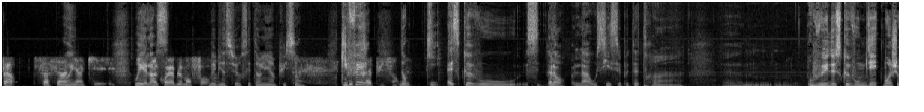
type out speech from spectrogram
Ça, ça c'est un lien qui est, oui, incroyablement fort. Mais bien sûr, c'est un lien puissant. Qui fait très puissant. Donc, qui est-ce que vous alors là aussi, c'est peut-être au vu de ce que vous me dites, moi je,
